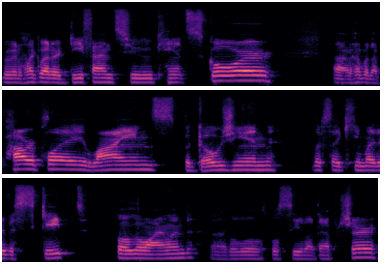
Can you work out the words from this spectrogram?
We're going to talk about our defense who can't score. Uh, we're talking about the power play, lines, Bogosian, Looks like he might have escaped Bogo Island, uh, but we'll we'll see about that for sure.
